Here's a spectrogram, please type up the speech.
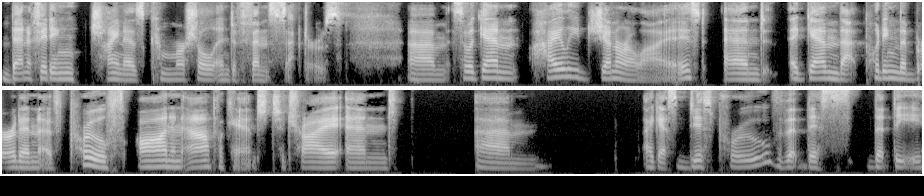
benefiting China's commercial and defense sectors. Um, so again, highly generalized. And again, that putting the burden of proof on an applicant to try and um, I guess disprove that this that the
